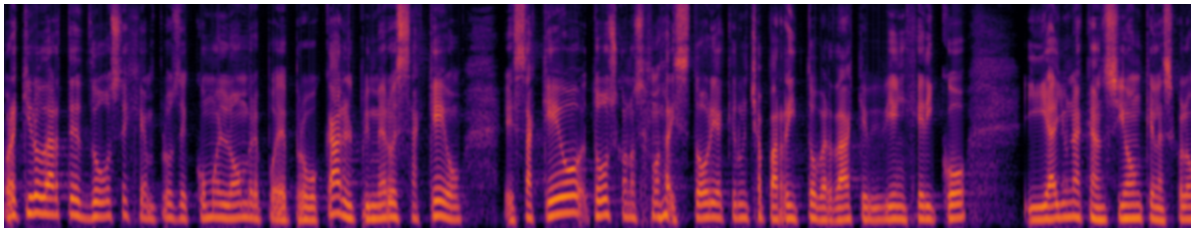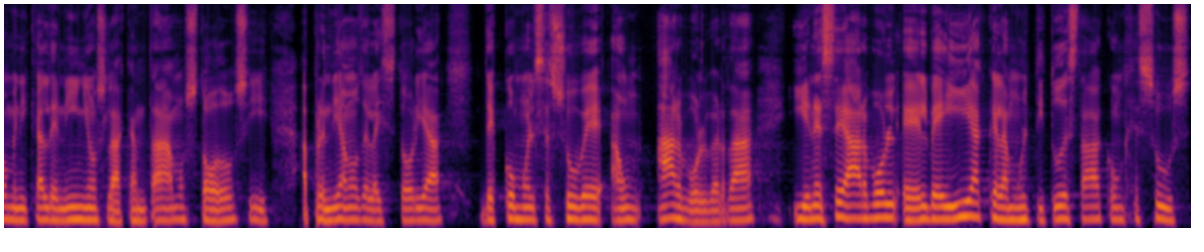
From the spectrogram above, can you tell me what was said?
Ahora quiero darte dos ejemplos de cómo el hombre puede provocar. El primero es saqueo. saqueo, todos conocemos la historia que era un chaparrito, ¿verdad? Que vivía en Jericó y hay una canción que en la escuela dominical de niños la cantábamos todos y aprendíamos de la historia de cómo él se sube a un árbol, ¿verdad? Y en ese árbol él veía que la multitud estaba con Jesús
